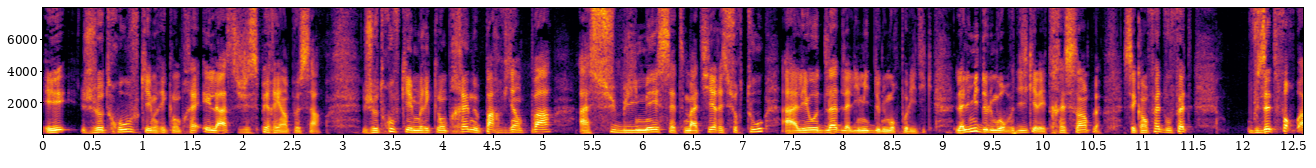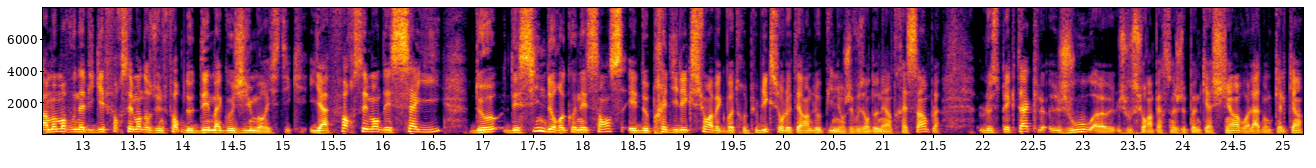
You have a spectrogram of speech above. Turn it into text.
Et je trouve qu'Émeric Lompré, hélas, j'espérais un peu ça. Je trouve qu'Émeric Lompré ne parvient pas à sublimer cette matière et surtout à aller au-delà de la limite de l'humour politique. La limite de l'humour politique, elle est très simple, c'est qu'en fait, vous faites vous êtes à un moment vous naviguez forcément dans une forme de démagogie humoristique. Il y a forcément des saillies, de, des signes de reconnaissance et de prédilection avec votre public sur le terrain de l'opinion. Je vais vous en donner un très simple. Le spectacle joue euh, joue sur un personnage de punk à chien, voilà, donc quelqu'un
